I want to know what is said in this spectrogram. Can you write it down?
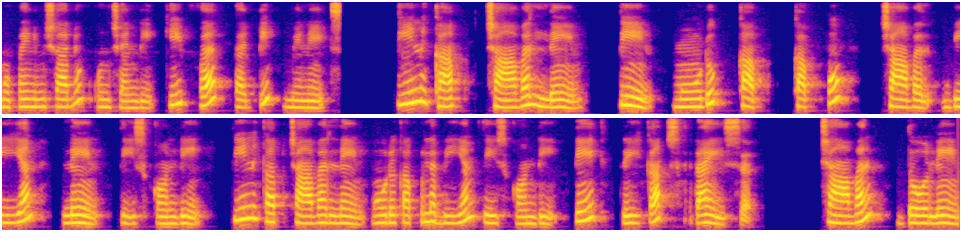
ముప్పై నిమిషాలు ఉంచండి. కీప్ ఫర్ థర్టీ మినిట్స్ తీన్ కప్ చావల్ లేం తీన్ మూడు కప్ కప్పు చావల్ బియ్యం లేం తీసుకోండి. తీన్ కప్ చావల్ లేం మూడు కప్పుల బియ్యం తీసుకోండి. టేక్ త్రీ కప్స్ రైస్ చావల్ దోలేం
